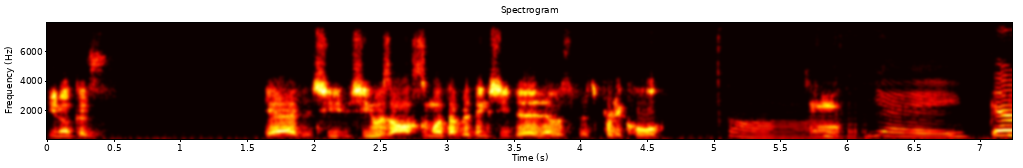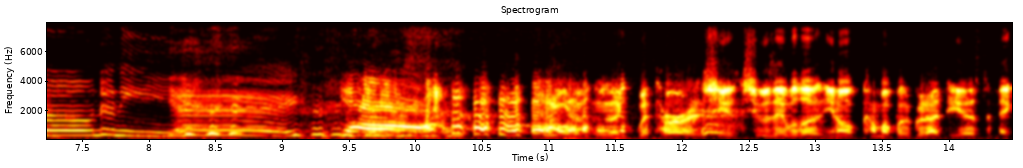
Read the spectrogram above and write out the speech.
you know, because yeah, she she was awesome with everything she did. It was it's pretty cool. Aw. So, Yay. Go Noonie. Yay. Yeah. I was, like with her, she she was able to you know come up with good ideas to make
